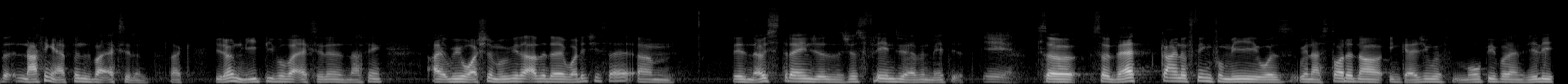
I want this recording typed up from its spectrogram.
the, nothing happens by accident. Like you don't meet people by accident. Nothing. I, we watched a movie the other day. What did she say? Um, there's no strangers. It's just friends you haven't met yet. Yeah. So, so that kind of thing for me was when I started now engaging with more people and really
